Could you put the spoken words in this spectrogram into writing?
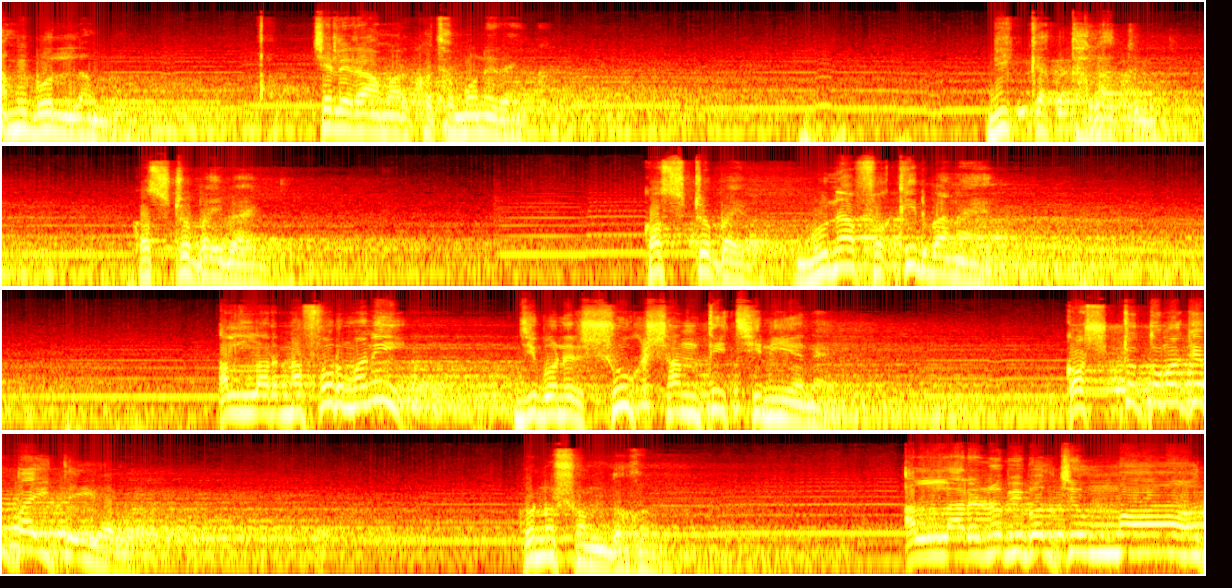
আমি বললাম, ছেলেরা আমার কথা মনে রাখ। ভিক্ষার থালা তুলে। কষ্ট পাইবা একদিন কষ্ট পাইবা গুনা ফকির বানায়। আল্লাহর নাফর মানি জীবনের সুখ, শান্তি ছিনিয়ে নেয়। কষ্ট তোমাকে পাইতেই হবে। কোনো সন্দেহ আল্লাহর নবী বলছে, উম্মত,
